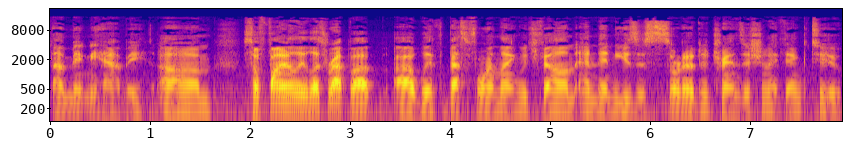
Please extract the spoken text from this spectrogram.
That would make me happy. Um, so finally, let's wrap up uh, with best foreign language film, and then use this sort of to transition, I think, to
